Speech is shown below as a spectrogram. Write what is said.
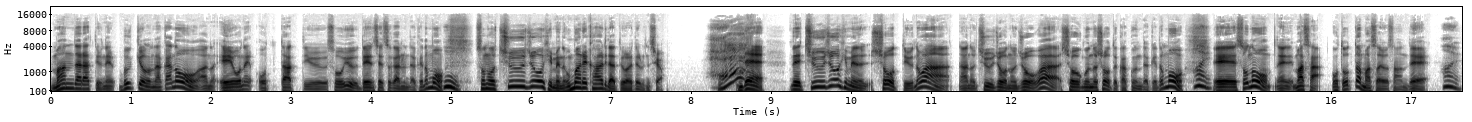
曼荼羅っていうね仏教の中のあの絵をね折ったっていうそういう伝説があるんだけども、うん。その中将姫の生まれ変わりだって言われてるんですよ。へでで中将姫の将っていうのはあの中将の将は将軍の将と書くんだけども、はい。えーその、えー、マサを取った正代さんではい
